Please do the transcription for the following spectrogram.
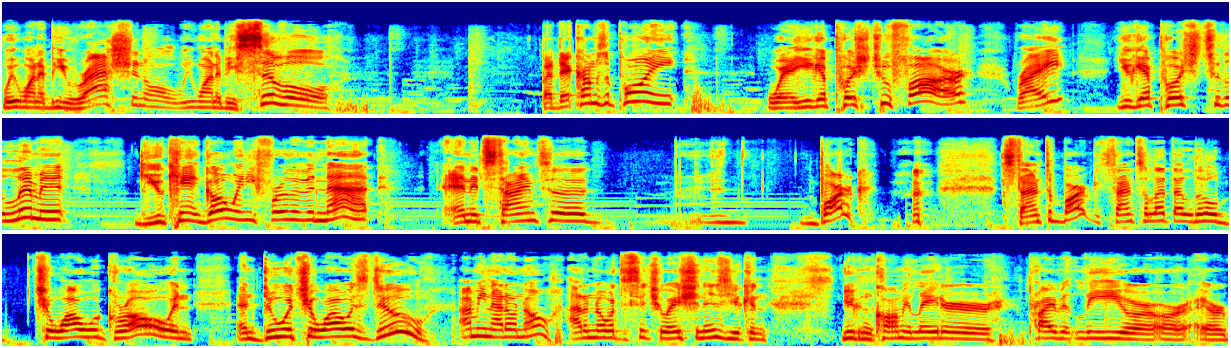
we want to be rational. We want to be civil. But there comes a point where you get pushed too far, right? You get pushed to the limit. You can't go any further than that, and it's time to bark. it's time to bark. It's time to let that little chihuahua grow and and do what chihuahuas do. I mean, I don't know. I don't know what the situation is. You can you can call me later privately or or, or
